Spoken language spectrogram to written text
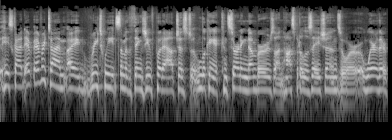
Hey, Scott, every time I retweet some of the things you've put out, just looking at concerning numbers on hospitalizations or where there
